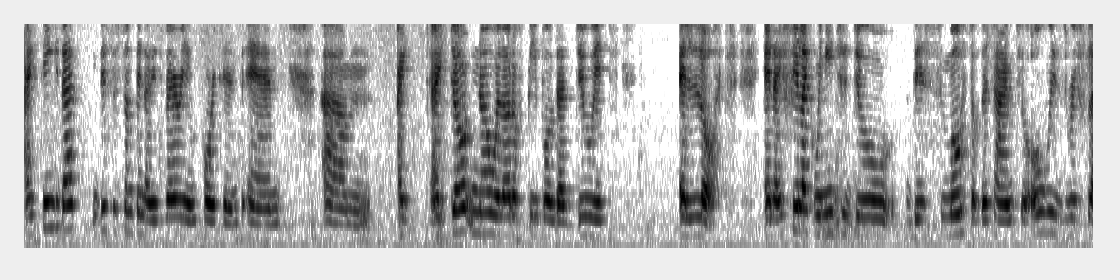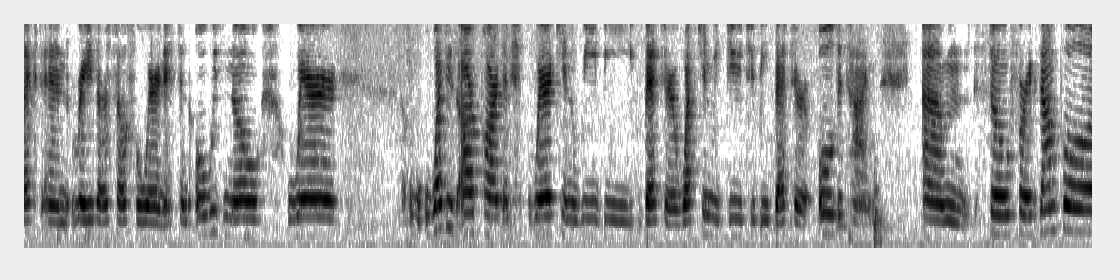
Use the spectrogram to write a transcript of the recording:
I think that this is something that is very important, and um, I I don't know a lot of people that do it a lot. And I feel like we need to do this most of the time to always reflect and raise our self awareness and always know where what is our part and where can we be better? What can we do to be better all the time? Um, so, for example,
